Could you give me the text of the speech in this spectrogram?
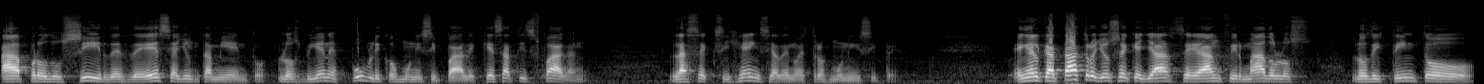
a producir desde ese ayuntamiento los bienes públicos municipales que satisfagan las exigencias de nuestros municipios. En el catastro yo sé que ya se han firmado los, los distintos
